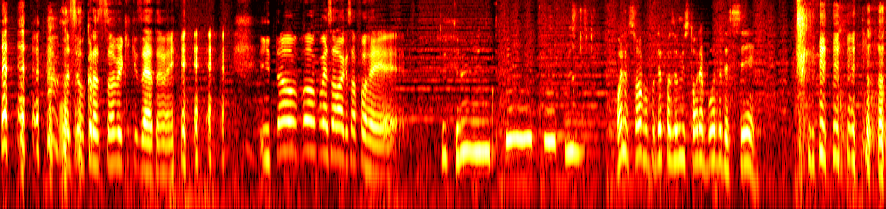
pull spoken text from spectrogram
fazer o crossover que quiser também. então, vamos começar logo essa porra aí. Olha só, vou poder fazer uma história boa da DC.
